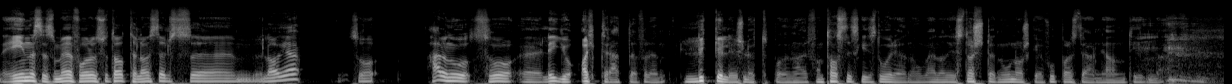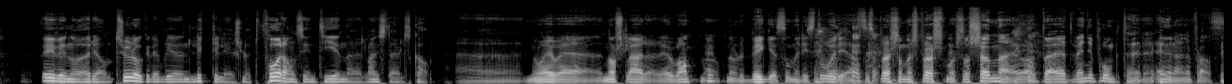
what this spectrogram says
Det eneste som er forhåndsuttatt til landsdelslaget. Så her og nå så eh, ligger jo alt til rette for en lykkelig slutt på denne fantastiske historien om en av de største nordnorske fotballstjernene gjennom tidene. Øyvind og Ørjan, tror dere det blir en lykkelig slutt? foran sin tiende landsdelskamp? Uh, nå er jo jeg norsklærer, jeg er jo vant med at når du bygger sånne historier, så spør sånne spørsmål, så skjønner jeg jo at det er et vendepunkt her en eller annen plass.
